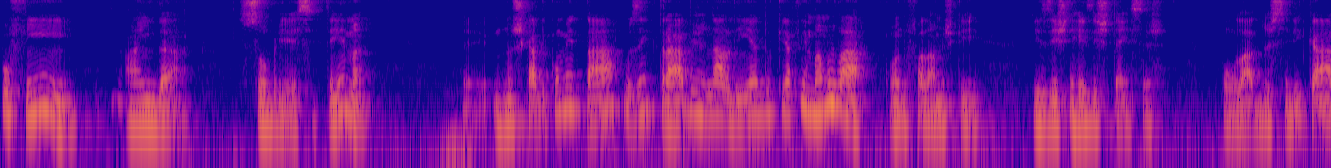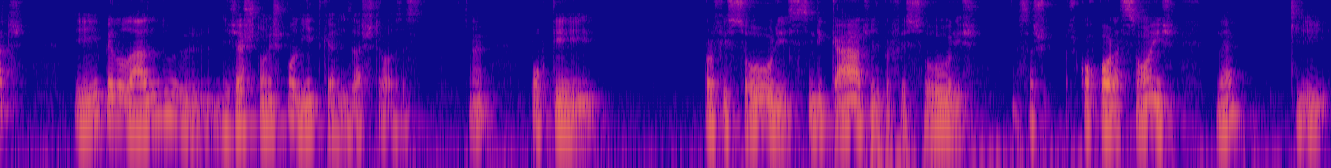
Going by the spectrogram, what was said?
Por fim, ainda sobre esse tema, é, nos cabe comentar os entraves na linha do que afirmamos lá, quando falamos que existem resistências por lado dos sindicatos e pelo lado do, de gestões políticas desastrosas. Né? Porque professores, sindicatos de professores, essas corporações, né, que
